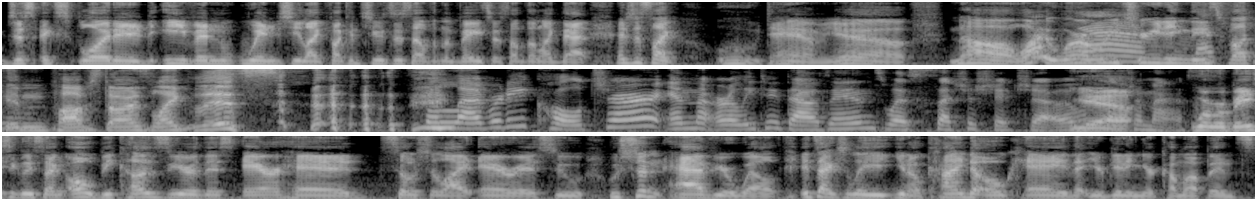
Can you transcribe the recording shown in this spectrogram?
just exploited even when she like fucking shoots herself in the face or something like that. It's just like, ooh, damn, yeah, no, why were Yeah, we treating these fucking true. pop stars like this? Celebrity culture in the early 2000s was such a shit show. It was yeah, such a mess. where we're basically saying, oh, because you're this airhead socialite heiress who who shouldn't have your wealth, it's actually you know kind of okay that you're getting your comeuppance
